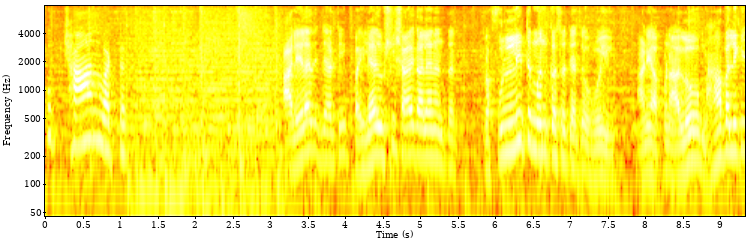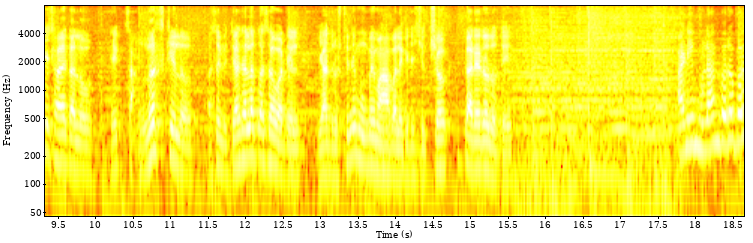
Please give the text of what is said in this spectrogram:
खूप छान वाटतं. आलेला विद्यार्थी पहिल्या दिवशी शाळेत आल्यानंतर प्रफुल्लित मन कसं त्याचं होईल आणि आपण आलो महापालिकेच्या शाळेत आलो हे चांगलंच केलं असं विद्यार्थ्याला कसं वाटेल? या दृष्टीने मुंबई महापालिकेचे शिक्षक कार्यरत होते. आणि मुलांबरोबर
